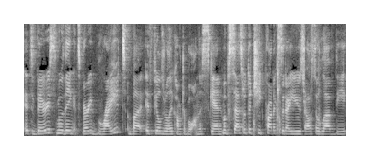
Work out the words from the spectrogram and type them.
It's very smoothing, it's very bright, but it feels really comfortable on the skin. I'm obsessed with the cheek products that I use. I also love the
